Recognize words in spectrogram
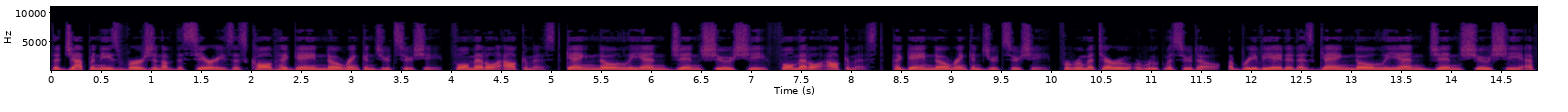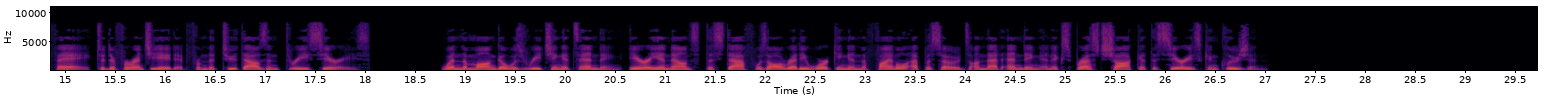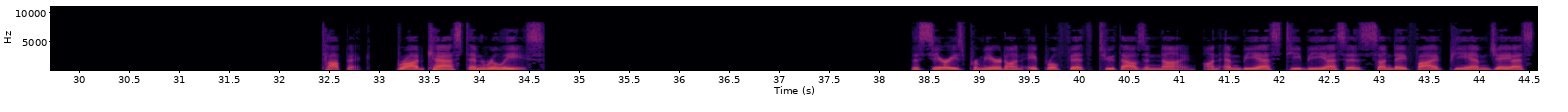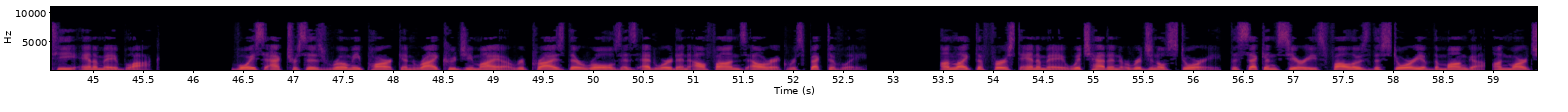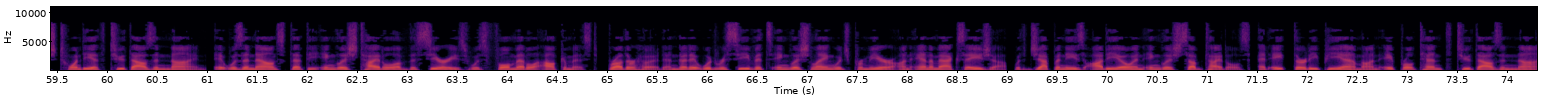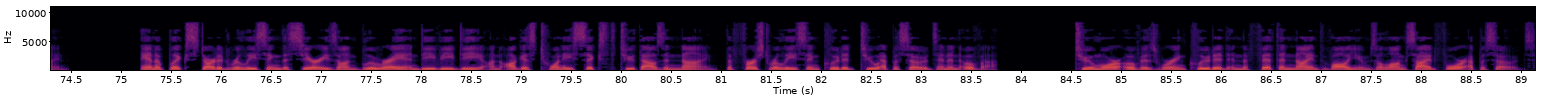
The Japanese version of the series is called Hagane no Renkinjutsushi, Fullmetal Alchemist Gang no Lien Jin Shu Shi Fullmetal Alchemist, Hagane no Renkinjutsushi, Furumateru Urukmasudo, abbreviated as Gang no Lien Jin Shu Shi FA to differentiate it from the 2003 series. When the manga was reaching its ending, Irie announced the staff was already working in the final episodes on that ending and expressed shock at the series' conclusion. Topic: Broadcast and release. The series premiered on April 5, 2009, on MBS TBS's Sunday 5 p.m. JST anime block. Voice actresses Romi Park and Rai Kugimiya reprised their roles as Edward and Alphonse Elric respectively. Unlike the first anime which had an original story, the second series follows the story of the manga. On March 20, 2009, it was announced that the English title of the series was Fullmetal Alchemist: Brotherhood and that it would receive its English language premiere on Animax Asia with Japanese audio and English subtitles at 8:30 p.m. on April 10, 2009. Aniplex started releasing the series on Blu-ray and DVD on August 26, 2009. The first release included two episodes and an OVA. Two more OVAs were included in the fifth and ninth volumes alongside four episodes.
